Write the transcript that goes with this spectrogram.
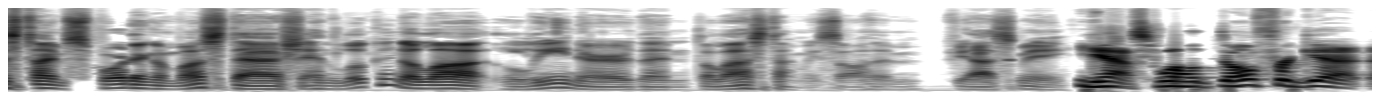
this time sporting a mustache and looking a lot leaner than the last time we saw him, if you ask me. Yes, well, don't forget,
